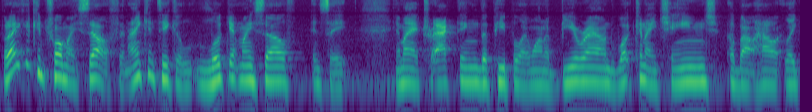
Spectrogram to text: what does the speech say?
but I can control myself and I can take a look at myself and say, Am I attracting the people I want to be around? What can I change about how, like,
